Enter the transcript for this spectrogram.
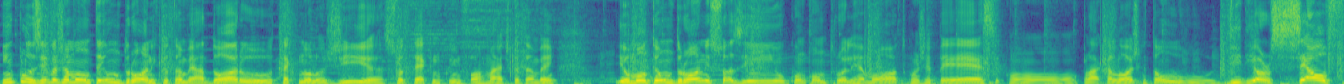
Inclusive, eu já montei um drone, que eu também adoro tecnologia, sou técnico em informática também. Eu montei um drone sozinho, com controle remoto, com GPS, com placa lógica. Então, o Did Yourself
